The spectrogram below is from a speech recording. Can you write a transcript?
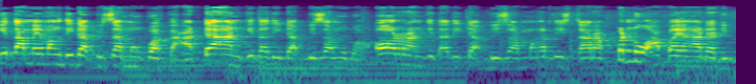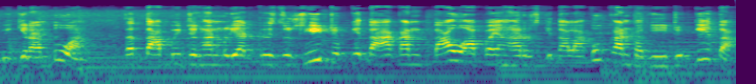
kita memang tidak bisa mengubah keadaan, kita tidak bisa mengubah orang, kita tidak bisa mengerti secara penuh apa yang ada di pikiran Tuhan. Tetapi dengan melihat Kristus hidup, kita akan tahu apa yang harus kita lakukan bagi hidup kita.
